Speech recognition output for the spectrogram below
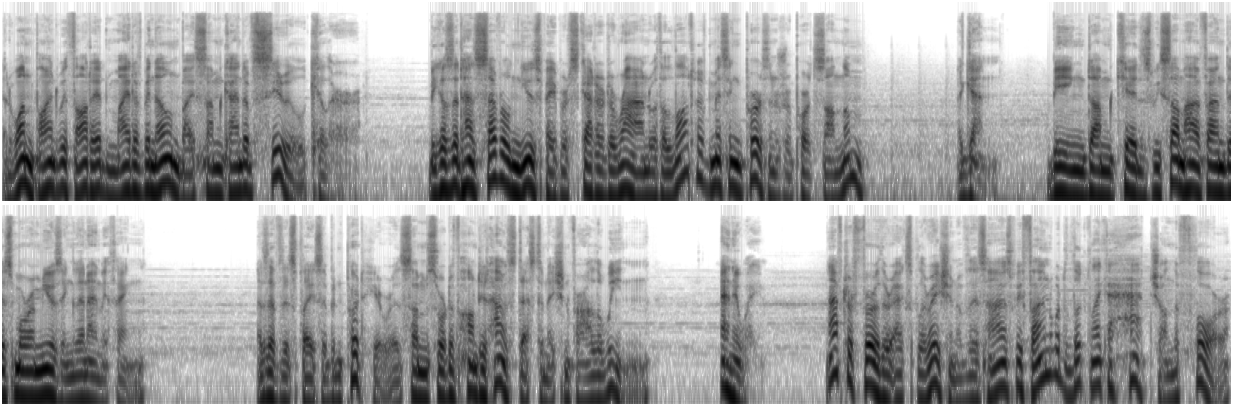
At one point, we thought it might have been owned by some kind of serial killer because it has several newspapers scattered around with a lot of missing persons reports on them. Again, being dumb kids, we somehow found this more amusing than anything. As if this place had been put here as some sort of haunted house destination for Halloween. Anyway, after further exploration of this house, we found what looked like a hatch on the floor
